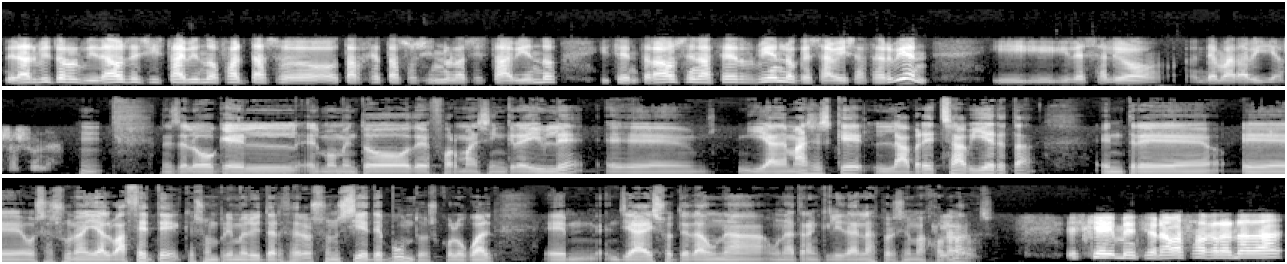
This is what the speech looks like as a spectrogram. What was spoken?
del árbitro, olvidaos de si está habiendo faltas o, tarjetas o si no las está habiendo y centraos en hacer bien lo que sabéis hacer bien. Y, le salió de maravilla Osasuna. Hmm. Desde luego que el, el momento de forma es increíble eh, y además es que la brecha abierta entre eh, Osasuna y Albacete, que son primero y tercero, son siete puntos, con lo cual em, ya eso te da una, una, tranquilidad en las próximas jornadas. Es que mencionabas al Granada,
